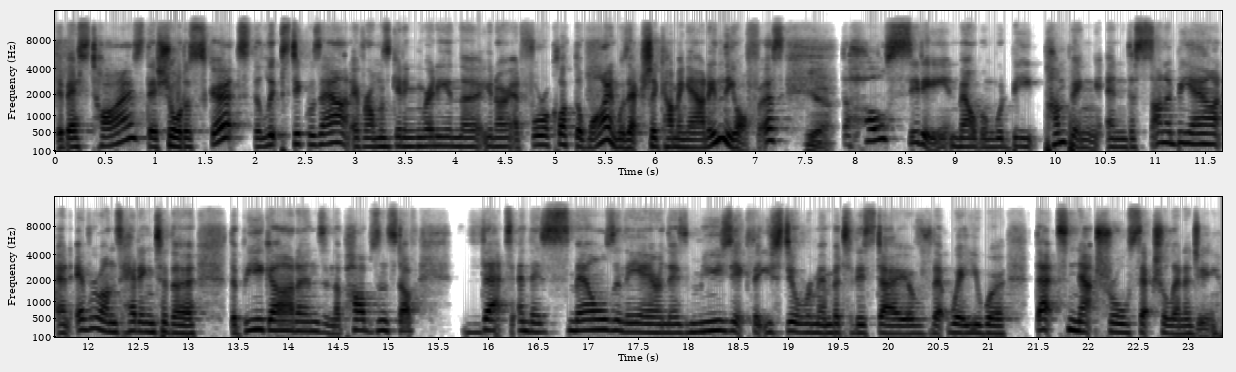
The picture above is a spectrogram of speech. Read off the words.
their best ties their shortest skirts the lipstick was out everyone was getting ready in the you know at four o'clock the wine was actually coming out in the office. Yeah. The whole city in melbourne would be pumping and the sun would be out and everyone's heading to the the beer gardens and the pubs and stuff that and there's smells in the air and there's music that you still remember to this day of that where you were that's natural sexual energy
